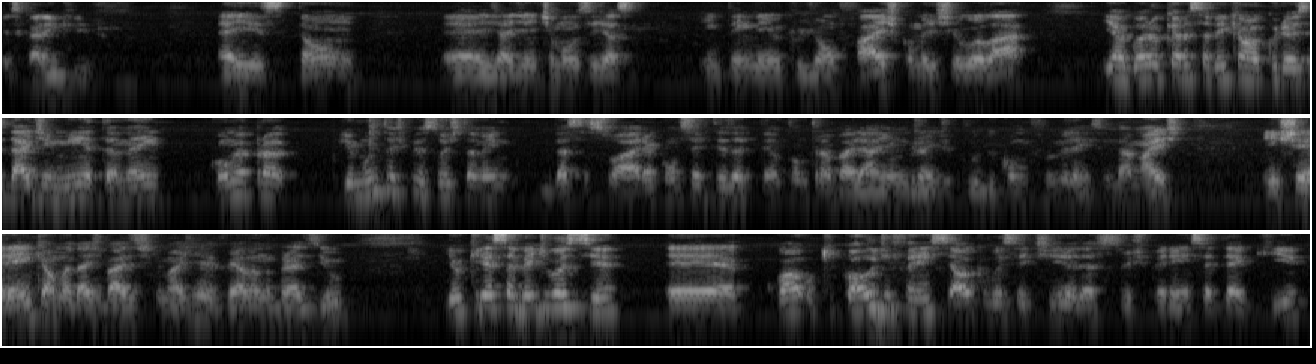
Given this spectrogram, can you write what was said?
esse cara é incrível. É isso. Então, é, já de antemão vocês já entendem o que o João faz, como ele chegou lá. E agora eu quero saber, que é uma curiosidade minha também, como é para porque muitas pessoas também dessa sua área com certeza tentam trabalhar em um grande clube como o Fluminense, ainda mais em Xerém, que é uma das bases que mais revela no Brasil. E eu queria saber de você, é, qual, qual o diferencial que você tira dessa sua experiência até aqui?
